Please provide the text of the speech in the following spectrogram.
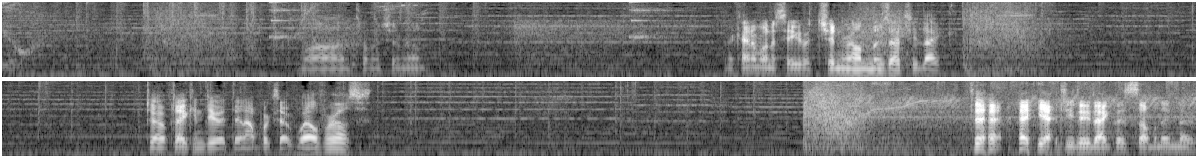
You. Come on, summon Shenron. I kind of want to see what Shenron is actually like. So if they can do it, then that works out well for us. yeah, do you do like there's someone in there?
